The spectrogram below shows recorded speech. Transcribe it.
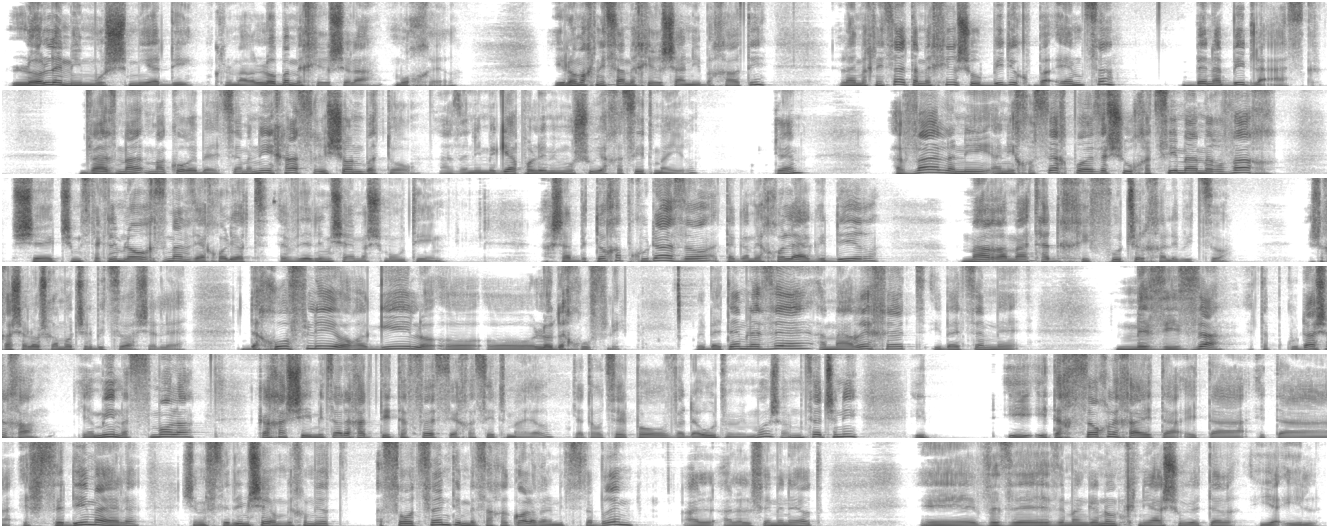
לא למימוש מיידי, כלומר לא במחיר של המוכר. היא לא מכניסה מחיר שאני בחרתי, אלא היא מכניסה את המחיר שהוא בדיוק באמצע בין הביד לאסק. ואז מה, מה קורה בעצם? אני נכנס ראשון בתור, אז אני מגיע פה למימוש שהוא יחסית מהיר, כן? אבל אני, אני חוסך פה איזשהו חצי מהמרווח, שכשמסתכלים לאורך זמן זה יכול להיות הבדלים שהם משמעותיים. עכשיו, בתוך הפקודה הזו, אתה גם יכול להגדיר מה רמת הדחיפות שלך לביצוע. יש לך שלוש רמות של ביצוע, של דחוף לי, או רגיל, או, או, או לא דחוף לי. ובהתאם לזה, המערכת היא בעצם מזיזה את הפקודה שלך ימינה, שמאלה, ככה שהיא מצד אחד תיתפס יחסית מהר, כי אתה רוצה פה ודאות ומימוש, אבל מצד שני, היא, היא, היא תחסוך לך את, ה, את, ה, את ההפסדים האלה, שהם הפסדים שהם יכולים להיות עשרות סנטים בסך הכל, אבל הם מצטברים על, על אלפי מניות, אה, וזה מנגנון קנייה שהוא יותר יעיל.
